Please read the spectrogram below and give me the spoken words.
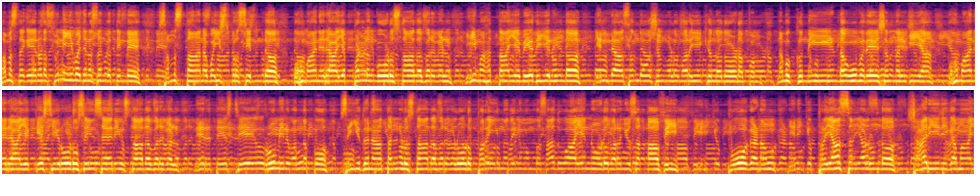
സമസ്ത കേരള സുനീവചന വചന സംഘത്തിന്റെ സംസ്ഥാന വൈസ് പ്രസിഡന്റ് ബഹുമാനരായ പള്ളങ്കോട് ഉസ്താദ് അവർകൾ ഈ മഹത്തായ വേദിയിലുണ്ട്. എല്ലാ സന്തോഷങ്ങളും അറിയിക്കുന്നതോടൊപ്പം നമുക്ക് നീണ്ട ഉപദേശം നൽകിയ ബഹുമാനരായ കെ സി റോഡ് ഹുസൈൻ സാരി ഉസ്താദ് അവർകൾ നേരത്തെ സ്റ്റേ റൂമിൽ വന്നപ്പോ സീദുന തങ്ങൾ ഉസ്താദ് അവർകളോട് പറയുന്നതിന് മുമ്പ് സാധുവായ എന്നോട് പറഞ്ഞു സക്കാഫി എനിക്ക് പോകണം. എനിക്ക് പ്രയാസങ്ങളുണ്ട്. ശാരീരികമായ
